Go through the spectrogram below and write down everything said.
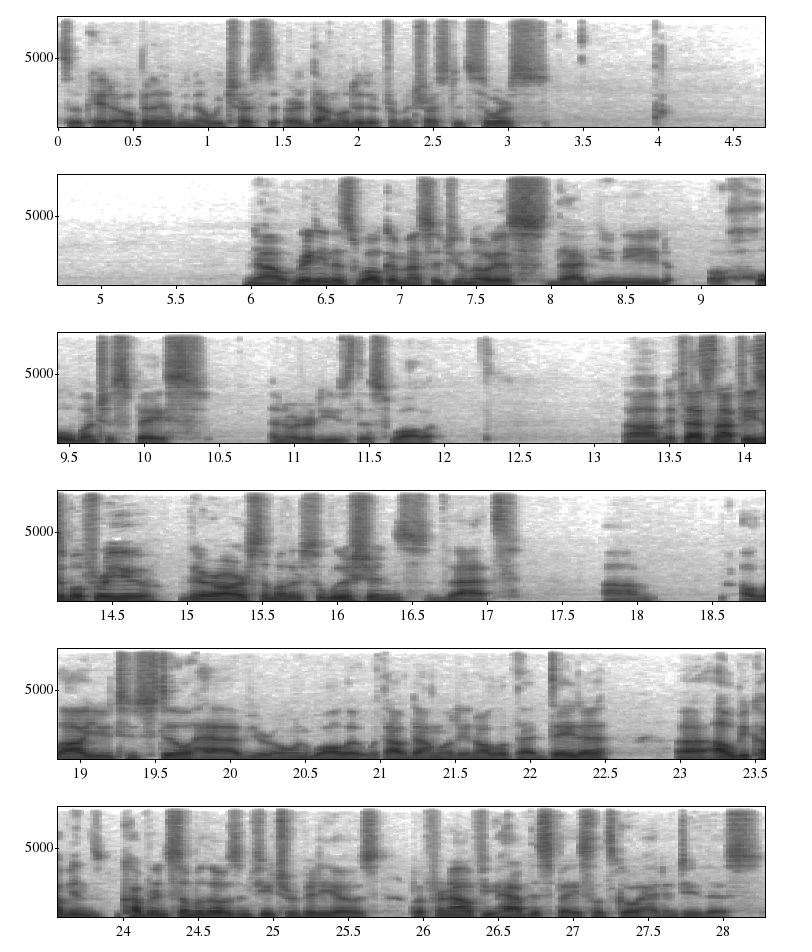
It's okay to open it. We know we trusted or downloaded it from a trusted source. Now, reading this welcome message, you'll notice that you need a whole bunch of space in order to use this wallet. Um, if that's not feasible for you, there are some other solutions that um, allow you to still have your own wallet without downloading all of that data. Uh, I'll be covering, covering some of those in future videos, but for now, if you have the space, let's go ahead and do this.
